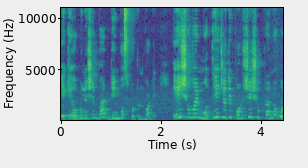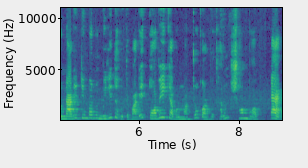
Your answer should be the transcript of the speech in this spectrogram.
একে ওভুলেশন বা ডিম্বস্ফোটন বলে। এই সময়ের মধ্যেই যদি পুরুষের শুক্রাণু ও নারীর ডিম্বাণু মিলিত হতে পারে, তবেই কেবলমাত্র গর্ভধারণ সম্ভব। এক,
